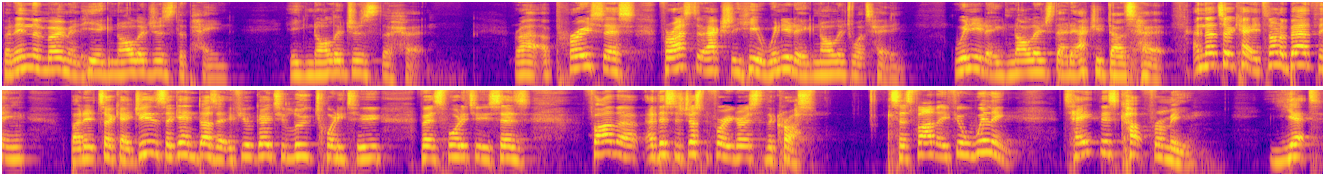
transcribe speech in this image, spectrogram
But in the moment, he acknowledges the pain, he acknowledges the hurt. Right? A process for us to actually heal, we need to acknowledge what's hurting. We need to acknowledge that it actually does hurt. And that's okay. It's not a bad thing, but it's okay. Jesus again does it. If you go to Luke 22, verse 42, he says, Father, and this is just before he goes to the cross. It says, Father, if you're willing, take this cup from me, yet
